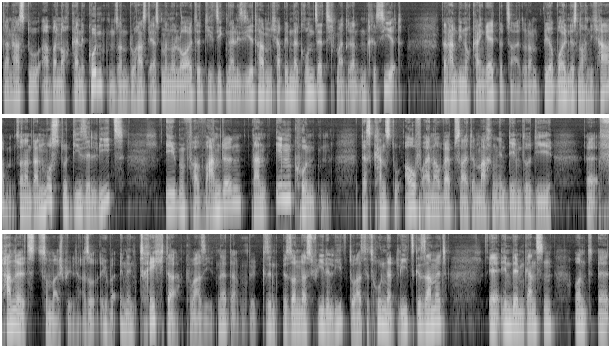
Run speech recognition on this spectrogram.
Dann hast du aber noch keine Kunden, sondern du hast erstmal nur Leute, die signalisiert haben, ich bin da grundsätzlich mal dran interessiert. Dann haben die noch kein Geld bezahlt oder wir wollen das noch nicht haben, sondern dann musst du diese Leads eben verwandeln, dann in Kunden. Das kannst du auf einer Webseite machen, indem du die äh, Funnels zum Beispiel, also über einen Trichter quasi. Ne? Da sind besonders viele Leads. Du hast jetzt 100 Leads gesammelt äh, in dem Ganzen und äh,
